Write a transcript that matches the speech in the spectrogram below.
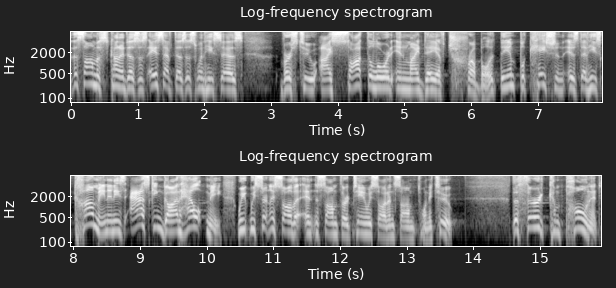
The psalmist kind of does this. Asaph does this when he says, verse 2 I sought the Lord in my day of trouble. The implication is that he's coming and he's asking God, help me. We, we certainly saw that in Psalm 13, we saw it in Psalm 22. The third component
